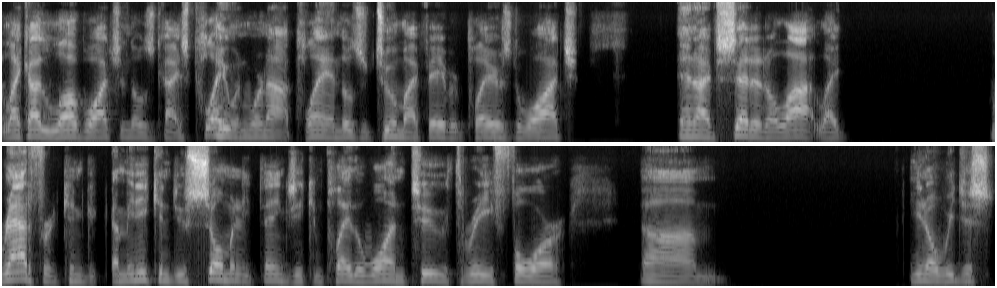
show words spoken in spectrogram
like I love watching those guys play when we're not playing. Those are two of my favorite players to watch. And I've said it a lot. Like Radford can, I mean, he can do so many things. He can play the one, two, three, four. Um, you know, we just,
